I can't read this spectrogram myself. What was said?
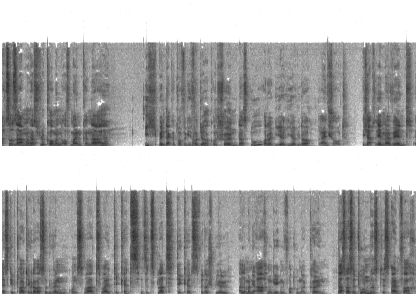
Tag zusammen und herzlich willkommen auf meinem Kanal. Ich bin der Kartoffelkäfer Dirk und schön, dass du oder ihr hier wieder reinschaut. Ich habe es eben erwähnt, es gibt heute wieder was zu gewinnen und zwar zwei Tickets, Sitzplatz-Tickets für das Spiel Alemannia Aachen gegen Fortuna Köln. Das, was ihr tun müsst, ist einfach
